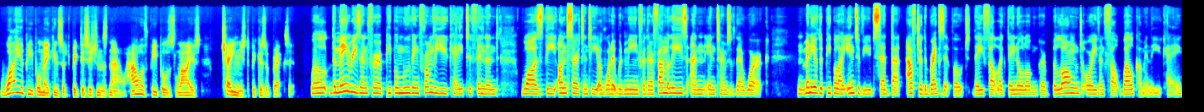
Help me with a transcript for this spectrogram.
Why are people making such big decisions now? How have people's lives changed because of Brexit? Well, the main reason for people moving from the UK to Finland was the uncertainty of what it would mean for their families and in terms of their work. Many of the people I interviewed said that after the Brexit vote, they felt like they no longer belonged or even felt welcome in the UK.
